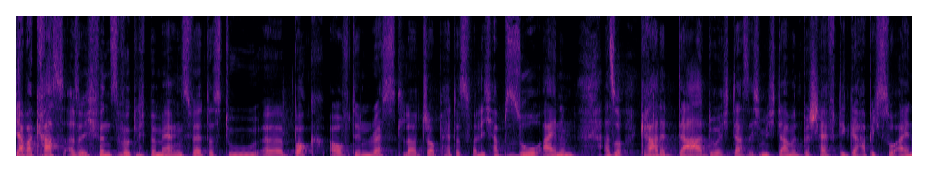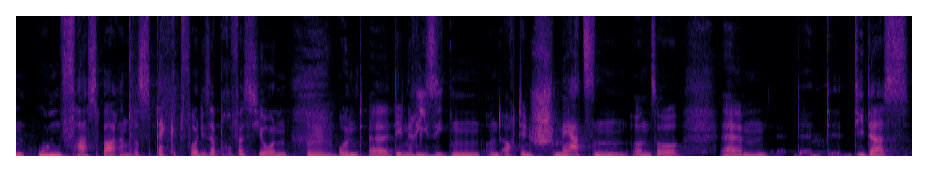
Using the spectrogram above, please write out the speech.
Ja, aber krass. Also ich finde es wirklich bemerkenswert, dass du äh, Bock auf den Wrestler-Job hättest, weil ich habe so einen, also gerade dadurch, dass ich mich damit beschäftige, habe ich so einen unfassbaren Respekt vor dieser Profession und äh, den Risiken und auch den Schmerzen und so, ähm, die das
